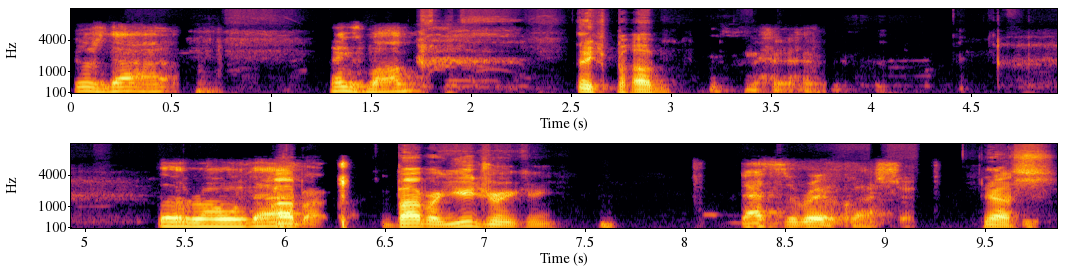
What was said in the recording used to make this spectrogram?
there's that. Thanks, Bob. Thanks, Bob. Nothing wrong with that. Bob, Bob, are you drinking? That's the real question. Yes.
